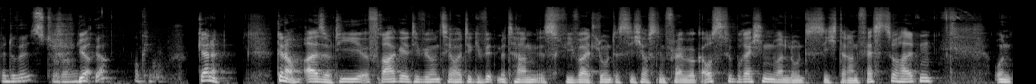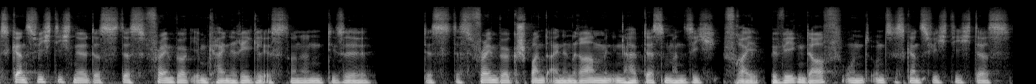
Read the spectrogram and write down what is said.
wenn du willst? Oder? Ja. ja, okay. Gerne. Genau, also die Frage, die wir uns ja heute gewidmet haben, ist, wie weit lohnt es sich aus dem Framework auszubrechen? Wann lohnt es sich daran festzuhalten? Und ganz wichtig, ne, dass das Framework eben keine Regel ist, sondern diese das, das Framework spannt einen Rahmen, innerhalb dessen man sich frei bewegen darf. Und uns ist ganz wichtig, dass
